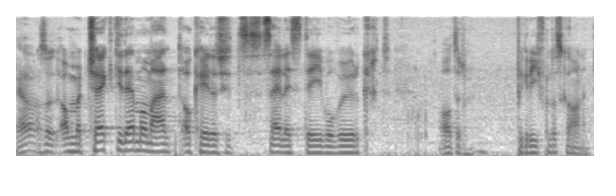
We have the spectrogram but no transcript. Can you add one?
Ja, also, aber man checkt in dem Moment, okay, das ist jetzt das LSD, das wirkt. Oder begreift man das gar nicht.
